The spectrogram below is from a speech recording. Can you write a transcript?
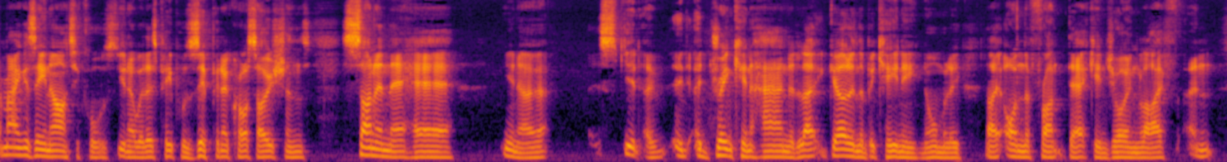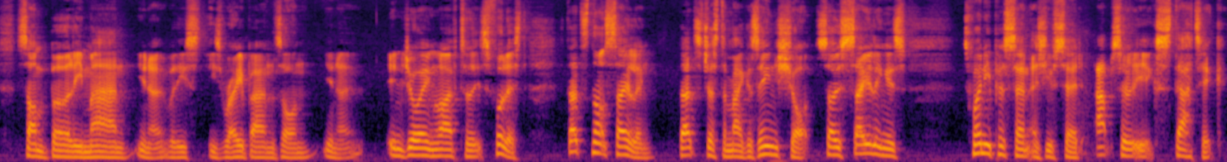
magazine articles, you know, where there's people zipping across oceans, sun in their hair, you know, you know, a, a, drink in hand, a girl in the bikini normally, like on the front deck enjoying life, and some burly man, you know, with these these Ray Bans on, you know, enjoying life to its fullest. That's not sailing. That's just a magazine shot. So sailing is twenty percent, as you said, absolutely ecstatic.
